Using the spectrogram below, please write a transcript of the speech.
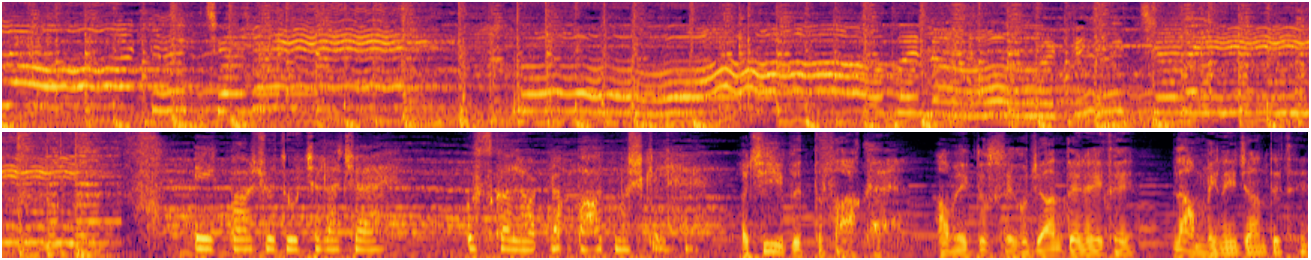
लौट चले। एक बार जो दूर चला जाए, उसका लौटना बहुत मुश्किल है। अजीब इत्तेफाक है। हम एक दूसरे को जानते नहीं थे। नाम भी नहीं जानते थे।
